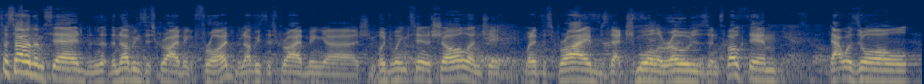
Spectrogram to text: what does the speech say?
So some of them said the, the Navi's describing fraud. The Navi's describing uh, she hoodwinked Shaul, and she, when it describes that Shmuel arose and spoke to him, that was all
